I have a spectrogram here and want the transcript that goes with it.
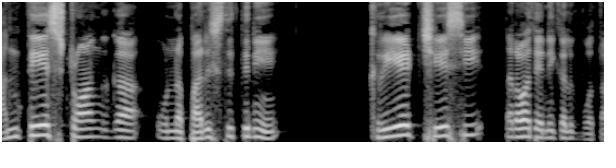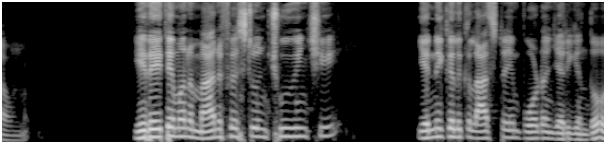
అంతే స్ట్రాంగ్గా ఉన్న పరిస్థితిని క్రియేట్ చేసి తర్వాత ఎన్నికలకు పోతా ఉన్నాం. ఏదైతే మనం మేనిఫెస్టోని చూపించి ఎన్నికలకు లాస్ట్ టైం పోవడం జరిగిందో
